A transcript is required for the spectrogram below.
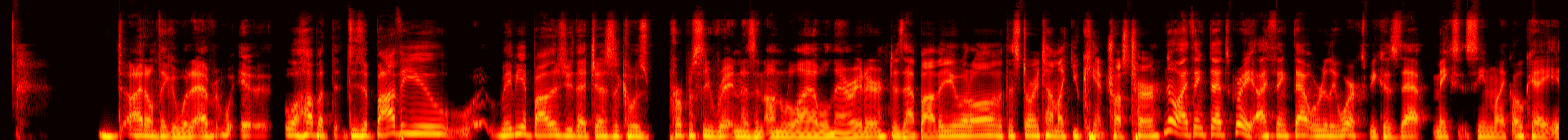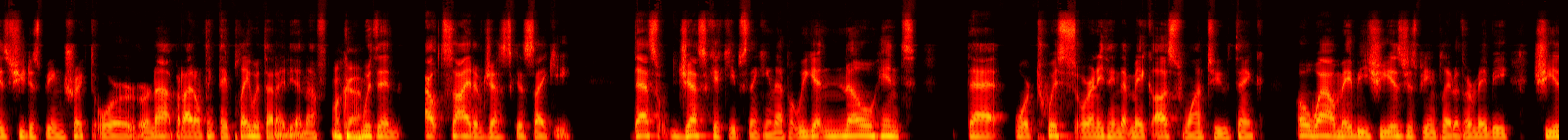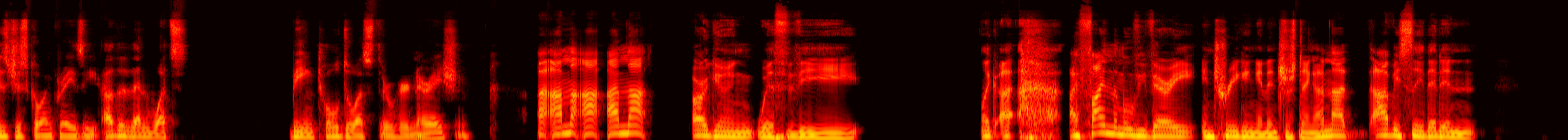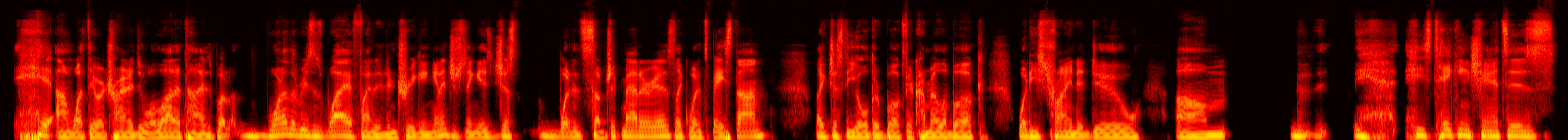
I don't think it would ever. It, well, how about th- does it bother you? Maybe it bothers you that Jessica was purposely written as an unreliable narrator. Does that bother you at all with the storytelling? Like you can't trust her. no i think that's great i think that really works because that makes it seem like okay is she just being tricked or or not but i don't think they play with that idea enough Okay. within outside of jessica's psyche that's jessica keeps thinking that but we get no hint that or twists or anything that make us want to think oh wow maybe she is just being played with or maybe she is just going crazy other than what's being told to us through her narration I'm not. I'm not arguing with the. Like I, I find the movie very intriguing and interesting. I'm not obviously they didn't hit on what they were trying to do a lot of times, but one of the reasons why I find it intriguing and interesting is just what its subject matter is, like what it's based on, like just the older book, the Carmilla book, what he's trying to do. Um, he's taking chances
